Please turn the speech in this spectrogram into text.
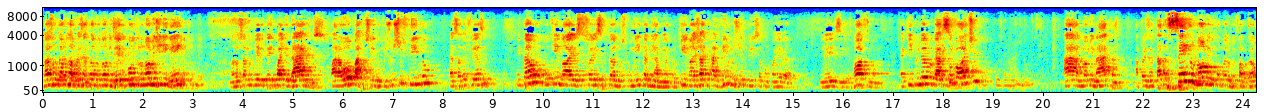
Nós não estamos apresentando o nome dele contra o nome de ninguém. Nós achamos que ele tem qualidades para o partido que justificam essa defesa. Então, o que nós solicitamos como encaminhamento aqui, nós já havíamos dito isso à companheira Leise Hoffmann, é que, em primeiro lugar, se vote a nominata apresentada sem o nome do companheiro Rui Falcão.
